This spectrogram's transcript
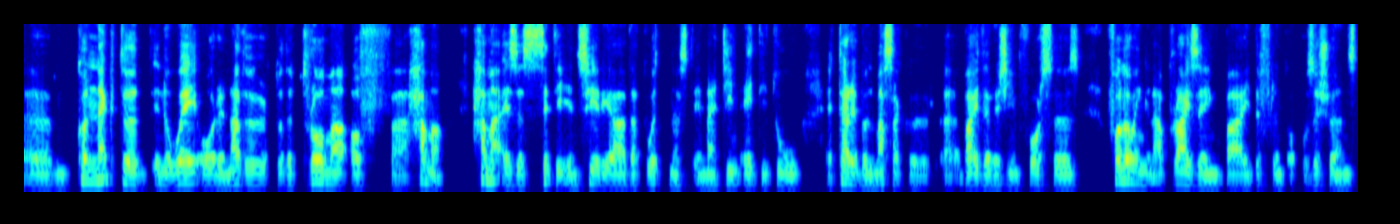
um, connected in a way or another to the trauma of uh, Hama. Hama is a city in Syria that witnessed in 1982 a terrible massacre uh, by the regime forces following an uprising by different oppositions,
